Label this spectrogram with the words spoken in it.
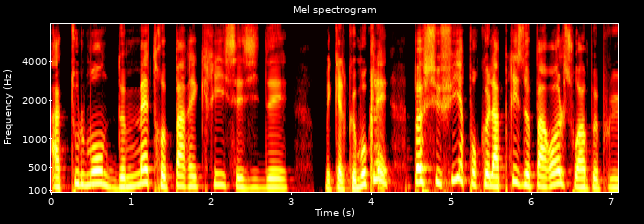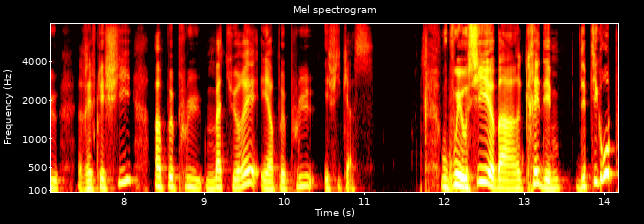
à tout le monde de mettre par écrit ses idées, mais quelques mots-clés, peuvent suffire pour que la prise de parole soit un peu plus réfléchie, un peu plus maturée et un peu plus efficace. Vous pouvez aussi euh, ben, créer des, petits groupes.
